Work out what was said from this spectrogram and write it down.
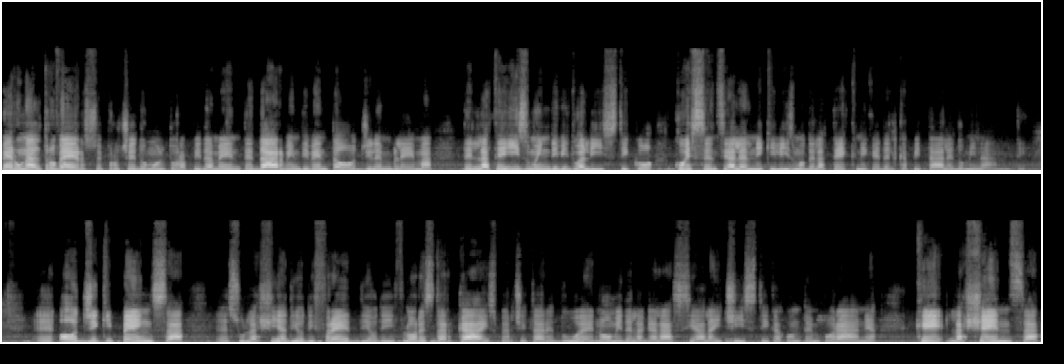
Per un altro verso, e procedo molto rapidamente, Darwin diventa oggi l'emblema dell'ateismo individualistico coessenziale al nichilismo della tecnica e del capitale dominanti. Eh, oggi chi pensa eh, sulla scia di Odifreddi o di Flores d'Arcais, per citare due nomi della galassia laicistica contemporanea, che la scienza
